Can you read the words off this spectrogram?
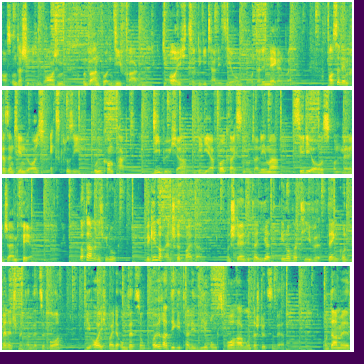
aus unterschiedlichen Branchen und beantworten die Fragen, die euch zur Digitalisierung unter den Nägeln brennen. Außerdem präsentieren wir euch exklusiv und kompakt die Bücher, die die erfolgreichsten Unternehmer, CDOs und Manager empfehlen. Doch damit nicht genug. Wir gehen noch einen Schritt weiter und stellen detailliert innovative Denk- und Managementansätze vor, die euch bei der Umsetzung eurer Digitalisierungsvorhaben unterstützen werden. Und damit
